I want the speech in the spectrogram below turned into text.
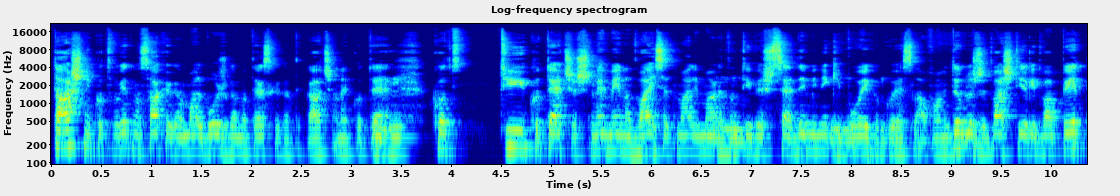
tašni kot verjetno vsakega malo božjega materskega tekača, ne, kot, te, Mhm. kot ti, ko tečeš, ne vem, na 20 mali maraton, Mhm. ti veš vse, da mi nekaj Mhm. povej, kako je slabo. In to je bilo že 2-4, 2-5.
